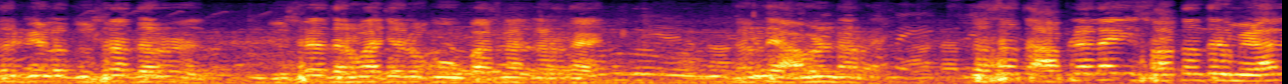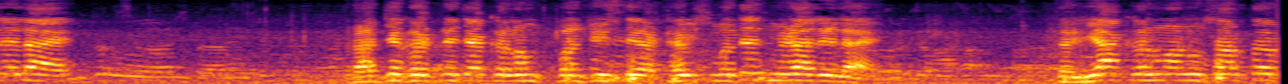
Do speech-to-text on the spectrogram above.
जर गेलं दुसरा धर्म दुसऱ्या धर्माचे लोक उपासना करत आहेत तर ते आवडणार नाही. तसंच आपल्यालाही स्वातंत्र्य मिळालेलं आहे. राज्यघटनेच्या कलम पंचवीस ते अठ्ठावीस मध्येच मिळालेलं आहे. तर या कलमानुसार तर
